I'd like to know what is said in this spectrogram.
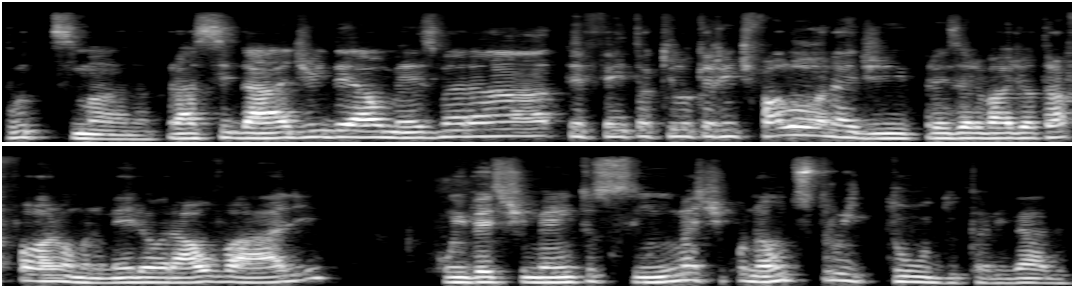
putz, mano. Para a cidade, o ideal mesmo era ter feito aquilo que a gente falou, né? De preservar de outra forma, mano. Melhorar o vale com investimento, sim, mas, tipo, não destruir tudo, tá ligado?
